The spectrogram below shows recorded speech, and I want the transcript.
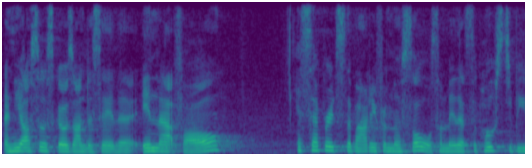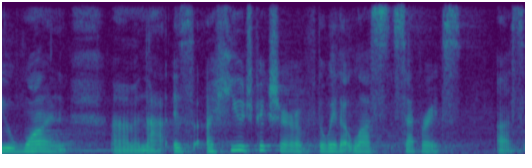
And he also goes on to say that in that fall, it separates the body from the soul, something that's supposed to be one. Um, and that is a huge picture of the way that lust separates us.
